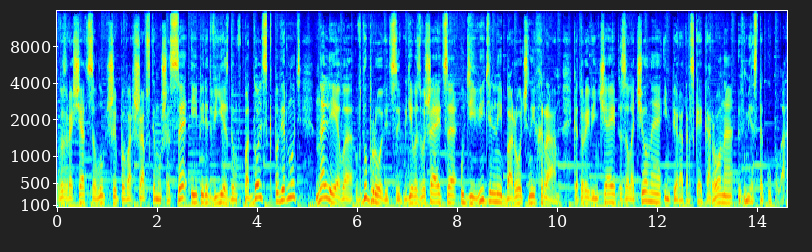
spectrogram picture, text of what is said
Возвращаться лучше по Варшавскому шоссе и перед въездом в Подольск повернуть налево, в Дубровицы, где возвышается удивительный барочный храм, который венчает золоченая императорская корона вместо купола.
